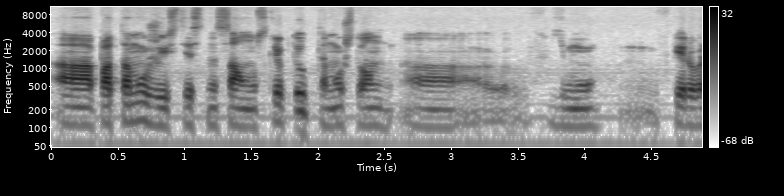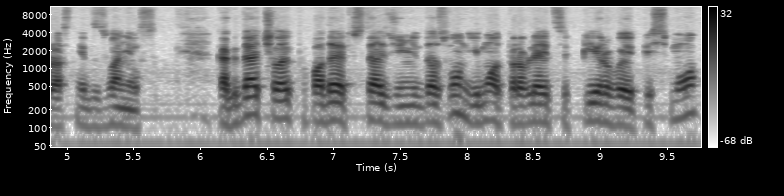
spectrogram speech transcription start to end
А, по тому же, естественно, самому скрипту, потому что он а, ему в первый раз не дозвонился. Когда человек попадает в стадию недозвон, ему отправляется первое письмо,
